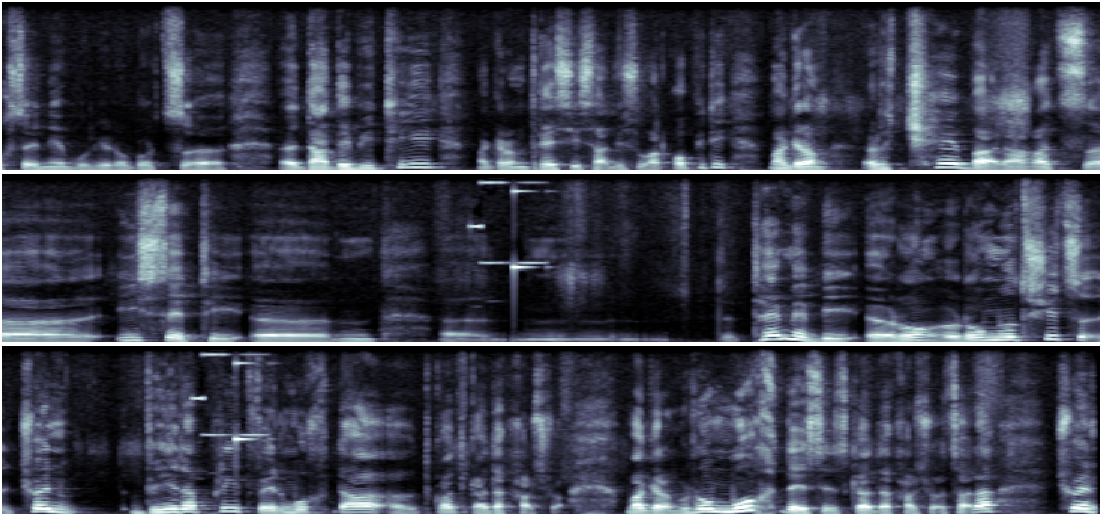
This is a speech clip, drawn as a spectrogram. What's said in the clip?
მოხსენიებული როგორც დადებითი, მაგრამ დღეს ის არის უარყოფითი, მაგრამ რჩება რაღაც ისეთი თემები რომელშიც ჩვენ ვერაფრით ვერ მოხდა თქვა გადახარშვა. მაგრამ რომ მოხდეს ეს გადახარშვაც არა ჩვენ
